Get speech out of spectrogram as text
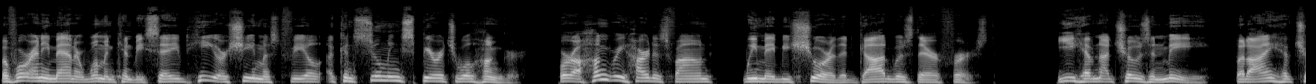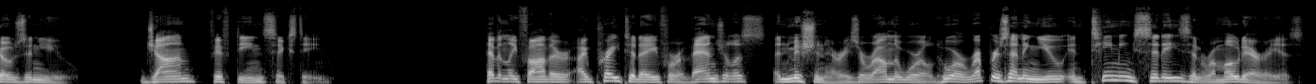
Before any man or woman can be saved, he or she must feel a consuming spiritual hunger where a hungry heart is found, we may be sure that God was there first. Ye have not chosen me, but I have chosen you. John 15:16. Heavenly Father, I pray today for evangelists and missionaries around the world who are representing you in teeming cities and remote areas.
